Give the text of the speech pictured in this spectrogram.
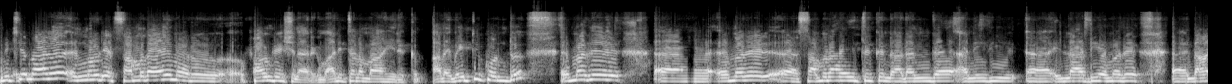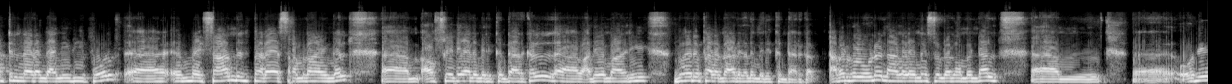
நிச்சயமாக எங்களுடைய சமுதாயம் ஒரு பவுண்டேஷனா இருக்கும் அடித்தளமாக இருக்கும். அதை வைத்துக்கொண்டு எமது ஆஹ், எமது சமுதாயத்துக்கு நடந்த அநீதி இல்லாட்டி எமது நாட்டில் நடந்த அநீதி போல் எம்மை சார்ந்த பல சமுதாயங்கள் ஆஹ், ஆஸ்திரேலியாவிலும் இருக்கின்றார்கள் அதே மாதிரி வேறு பல நாடுகளும் இருக்கின்றார்கள். அவர்களோடு நாங்கள் என்ன சொல்லலாம் என்றால் ஒரே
